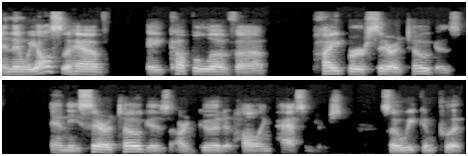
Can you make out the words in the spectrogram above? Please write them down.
And then we also have a couple of uh, Piper Saratogas, and these Saratogas are good at hauling passengers. So we can put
